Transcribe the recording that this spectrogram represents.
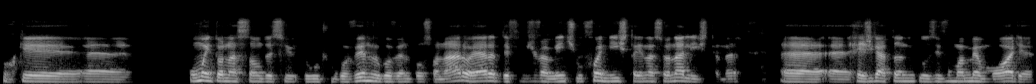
Porque é, uma entonação desse do último governo, do governo Bolsonaro, era definitivamente ufanista e nacionalista, né? É, é, resgatando inclusive uma memória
